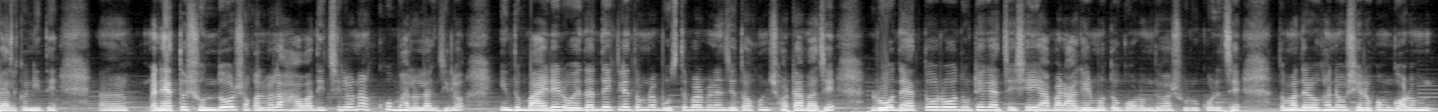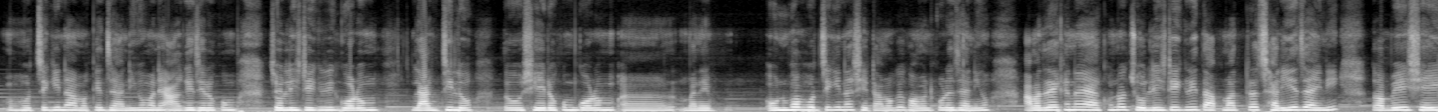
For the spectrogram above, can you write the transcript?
ব্যালকনিতে। মানে এত সুন্দর সকালবেলা হাওয়া দিচ্ছিল না, খুব ভালো লাগছিল। কিন্তু বাইরের ওয়েদার দেখলে তোমরা বুঝতে পারবে না যে তখন ছটা বাজে। রোদ, এত রোদ উঠে গেছে, সেই আবার আগের মতো গরম দেওয়া শুরু করেছে। তোমাদের ওখানেও সেরকম গরম হচ্ছে কি না আমাকে জানিও। মানে আগে যেরকম চল্লিশ ডিগ্রি গরম লাগছিল, তো সেই রকম গরম মানে অনুভব হচ্ছে কি না সেটা আমাকে কমেন্ট করে জানিও। আমাদের এখানে এখনও চল্লিশ ডিগ্রি তাপমাত্রা ছাড়িয়ে যায়নি, তবে সেই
